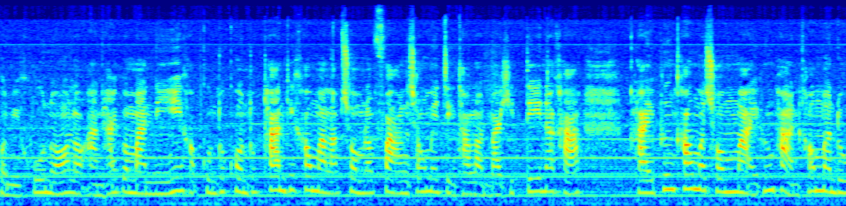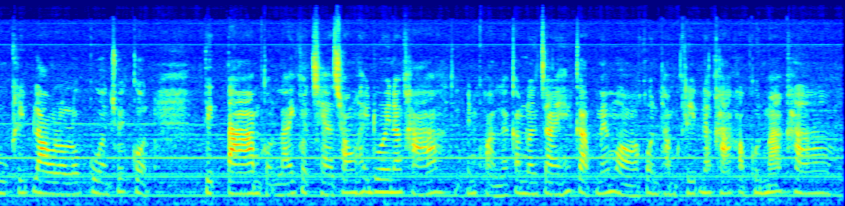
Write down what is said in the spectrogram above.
คนมีคู่เนาะเราอ่านให้ประมาณนี้ ขอบคุณทุกคนทุกท่านที่เข้ามารับชมรับฟังช่องเมจิกทาร์ลอตบายคิตตี้นะคะ รเพิ่งเข้ามาชมใหม่เพิ่งผ่านเข้ามาดูคลิปเราเรารบกวนช่วยกดติดตามกดไลค์กดแชร์ช่องให้ด้วยนะคะถือเป็นขวัญและกำลังใจให้กับแม่หมอคนทำคลิปนะคะ ขอบคุณมากค่ะ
